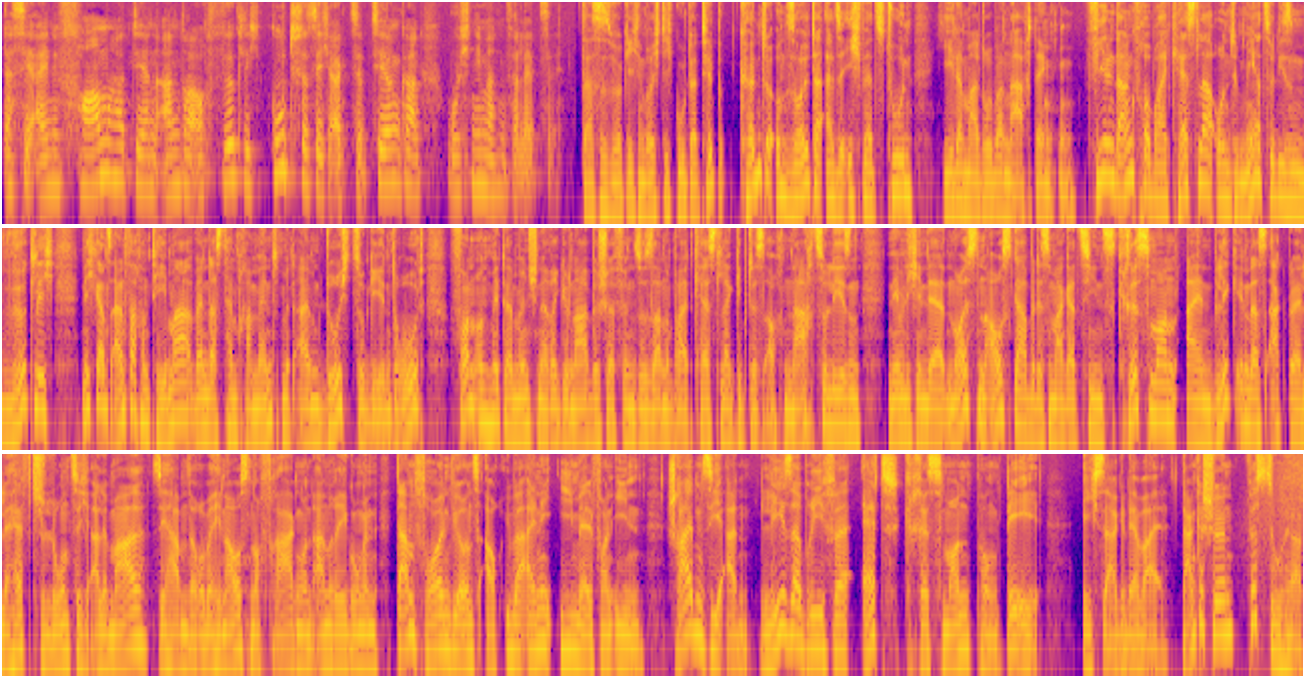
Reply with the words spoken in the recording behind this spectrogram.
dass sie eine Form hat, die ein anderer auch wirklich gut für sich akzeptieren kann, wo ich niemanden verletze. Das ist wirklich ein richtig guter Tipp. Könnte und sollte, also ich werde es tun, jeder mal drüber nachdenken. Vielen Dank, Frau Breit-Kessler, und mehr zu diesem wirklich nicht ganz einfachen Thema, wenn das Temperament mit einem durchzugehen droht. Von und mit der Münchner Regionalbischöfin Susanne Breit-Kessler gibt es auch nachzulesen, nämlich in der neuesten Ausgabe des Magazins Chrismon. Ein Blick in das aktuelle Heft lohnt sich allemal. Sie haben darüber hinaus noch Fragen und Anregungen. Dann freuen wir uns auch über eine E-Mail von Ihnen. Schreiben Sie an leserbriefe.chrismon.de. Ich sage derweil Dankeschön fürs Zuhören.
